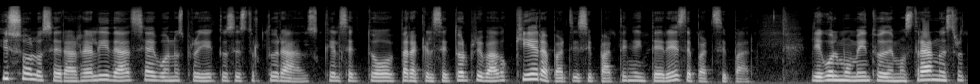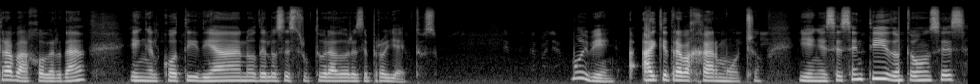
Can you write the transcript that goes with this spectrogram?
Y solo será realidad si hay buenos proyectos estructurados, que el sector, para que el sector privado quiera participar, tenga interés de participar. Llegó el momento de mostrar nuestro trabajo, ¿verdad?, en el cotidiano de los estructuradores de proyectos. Muy bien, hay que trabajar mucho. Y en ese sentido, entonces,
